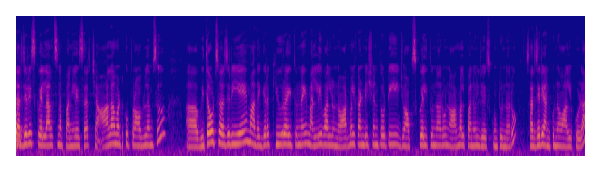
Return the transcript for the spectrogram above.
సర్జరీస్కి వెళ్ళాల్సిన పని లేదు సార్. చాలా మటుకు ప్రాబ్లమ్స్ వితౌట్ సర్జరీయే మా దగ్గర క్యూర్ అవుతున్నాయి మళ్ళీ వాళ్ళు నార్మల్ కండిషన్ తోటి జాబ్స్కి వెళ్తున్నారు నార్మల్ పనులు చేసుకుంటున్నారు. సర్జరీ అనుకున్న వాళ్ళు కూడా.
